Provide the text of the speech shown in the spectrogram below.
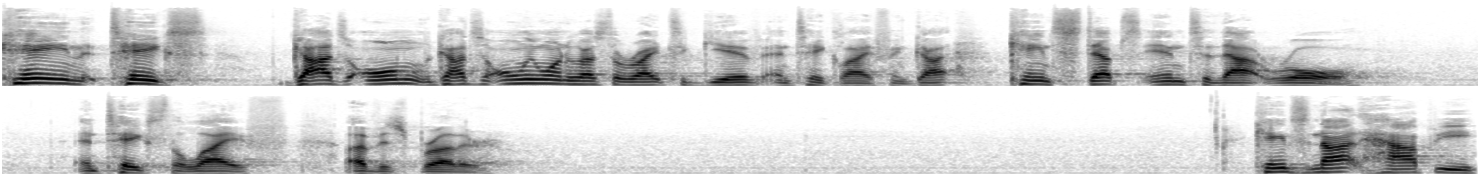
Cain takes God's, own, God's the only one who has the right to give and take life, and God, Cain steps into that role and takes the life of his brother. Cain's not happy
